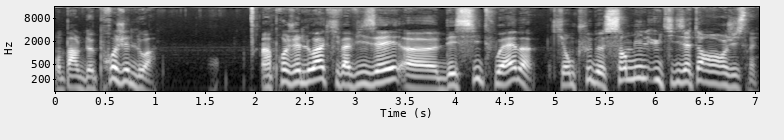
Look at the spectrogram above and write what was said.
on parle de projet de loi un projet de loi qui va viser euh, des sites web qui ont plus de 100 000 utilisateurs enregistrés.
